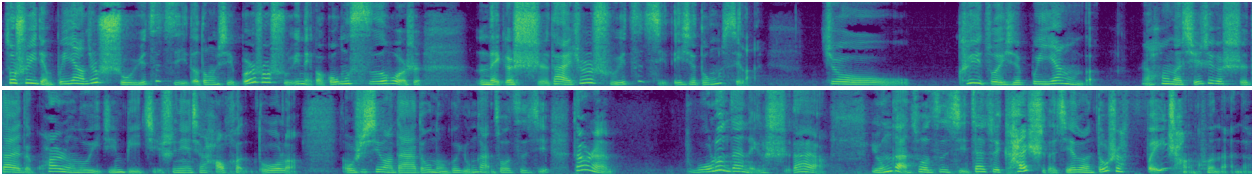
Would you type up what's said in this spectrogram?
做出一点不一样，就是属于自己的东西，不是说属于哪个公司或者是哪个时代，就是属于自己的一些东西来，就可以做一些不一样的。然后呢，其实这个时代的宽容度已经比几十年前好很多了。我是希望大家都能够勇敢做自己。当然，无论在哪个时代啊，勇敢做自己，在最开始的阶段都是非常困难的。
